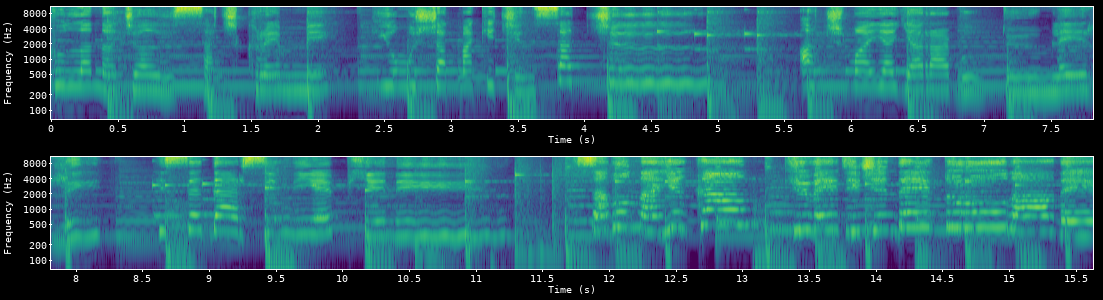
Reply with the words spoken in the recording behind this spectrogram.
Kullanacağız saç kremi. Yumuşatmak için saçı Açmaya yarar bu düğümleri. Hissedersin yepyeni. Sabunla yıkan Küvet içinde durula ve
